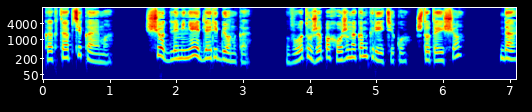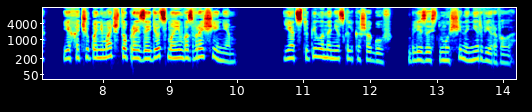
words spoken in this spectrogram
Как-то обтекаемо. Счет для меня и для ребенка. Вот уже похоже на конкретику. Что-то еще? Да, я хочу понимать, что произойдет с моим возвращением. Я отступила на несколько шагов. Близость мужчины нервировала.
